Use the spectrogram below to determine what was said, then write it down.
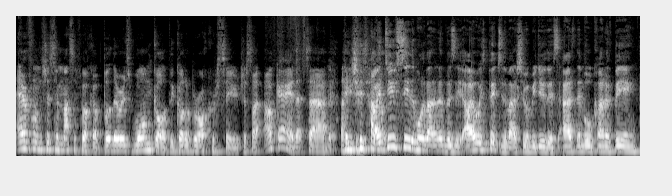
everyone's just a massive fuck up. But there is one god, the god of bureaucracy, who's just like okay, that's uh, I just I do see them all about numbers. I always picture them actually when we do this as them all kind of being.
